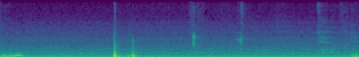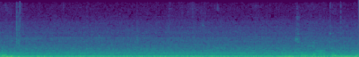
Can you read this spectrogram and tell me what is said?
음. 일단 먼저 해야 되는데.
